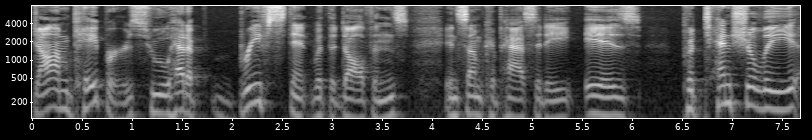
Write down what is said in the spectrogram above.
Dom Capers, who had a brief stint with the Dolphins in some capacity, is potentially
